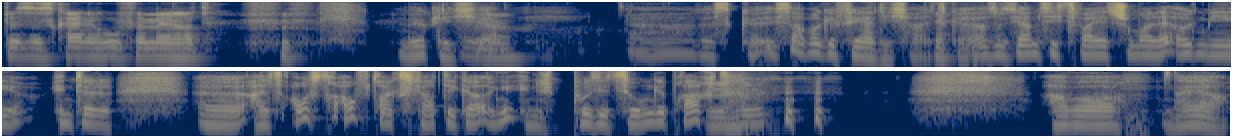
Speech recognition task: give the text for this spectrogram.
bis es keine Hufe mehr hat. Möglich, ja. ja. Das ist aber gefährlich halt. Gell? Also sie haben sich zwar jetzt schon mal irgendwie Intel äh, als Austra Auftragsfertiger in, in Position gebracht, mhm. aber naja.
